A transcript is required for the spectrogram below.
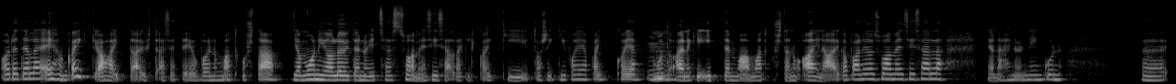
Odotella eihän kaikkea haittaa yhtään, että ei ole voinut matkustaa. Ja moni on löytänyt itse asiassa Suomen sisältäkin kaikki tosi kivoja paikkoja, mm. mutta ainakin itse mä oon matkustanut aina aika paljon Suomen sisällä ja nähnyt niin kun, ö,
